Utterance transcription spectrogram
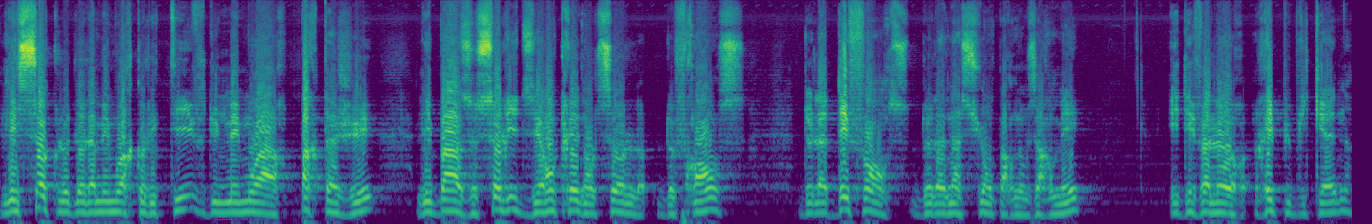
les socles de la mémoire collective, d'une mémoire partagée, les bases solides et ancrées dans le sol de France, de la défense de la nation par nos armées, et des valeurs républicaines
